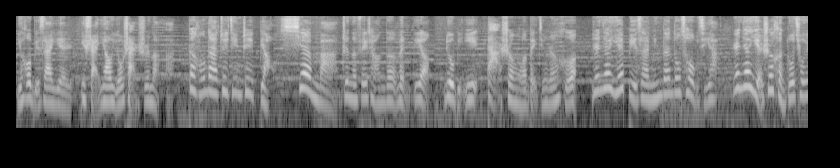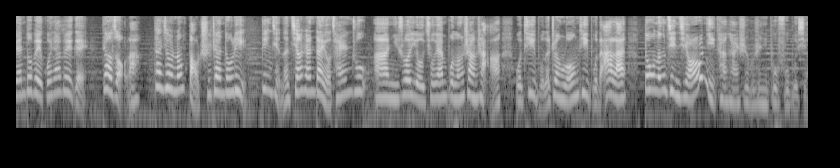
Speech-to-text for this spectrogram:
以后比赛也一闪腰有闪失呢啊。但恒大最近这表现吧，真的非常的稳定，六比一大胜了北京人和。人家也比赛名单都凑不齐呀，人家也是很多球员都被国家队给调走了，但就是能保持战斗力，并且呢，江山代有才人出啊！你说有球员不能上场，我替补的郑龙、替补的阿兰都能进球，你看看是不是？你不服不行。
